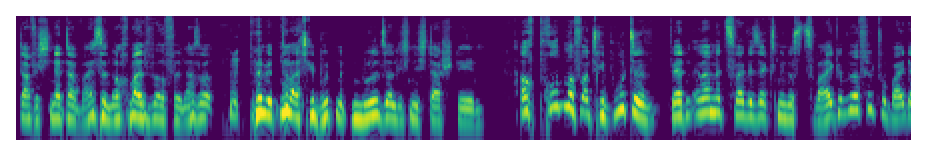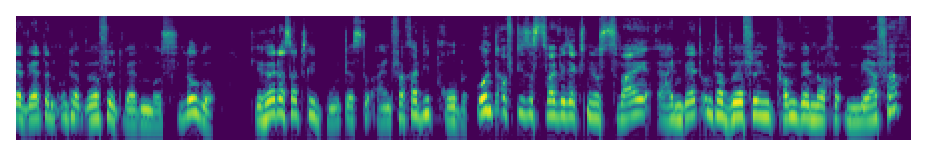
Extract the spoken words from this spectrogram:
darf ich netterweise nochmal würfeln. Also mit einem Attribut mit Null soll ich nicht da stehen. Auch Proben auf Attribute werden immer mit 2w6 minus 2 gewürfelt, wobei der Wert dann unterwürfelt werden muss. Logo. Je höher das Attribut, desto einfacher die Probe. Und auf dieses 2w6 minus 2, einen Wert unterwürfeln, kommen wir noch mehrfach.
